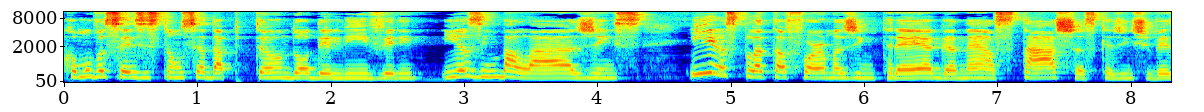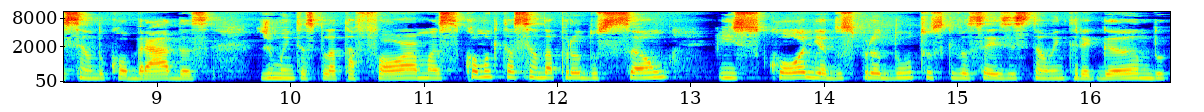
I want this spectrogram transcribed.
como vocês estão se adaptando ao delivery e as embalagens e as plataformas de entrega, né? As taxas que a gente vê sendo cobradas de muitas plataformas, como que está sendo a produção e escolha dos produtos que vocês estão entregando.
